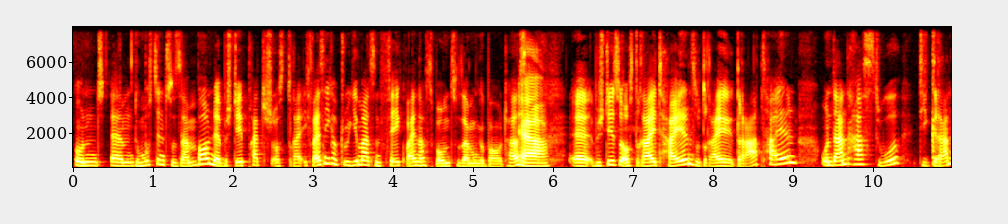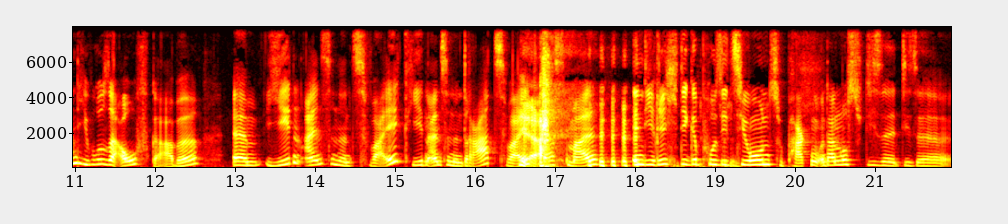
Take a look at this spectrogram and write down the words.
Und ähm, du musst den zusammenbauen. Der besteht praktisch aus drei. Ich weiß nicht, ob du jemals einen Fake-Weihnachtsbaum zusammengebaut hast. Ja. Äh, besteht so aus drei Teilen, so drei Drahtteilen. Und dann hast du die grandiose Aufgabe, ähm, jeden einzelnen Zweig, jeden einzelnen Drahtzweig Ja. erstmal in die richtige Position zu packen. Und dann musst du diese, diese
